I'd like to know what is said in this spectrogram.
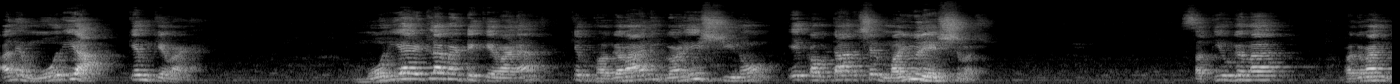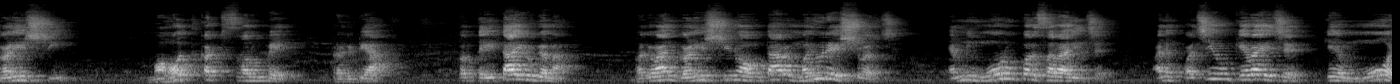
અને મોરિયા કેમ કહેવાયા મોરિયા એટલા માટે કહેવાયા કે ભગવાન ગણેશજીનો એક અવતાર છે મયુરેશ્વર. સતયુગમાં ભગવાન ગણેશજી મહોત્કટ સ્વરૂપે પ્રગટ્યા. તો તૈતાયુગમાં ભગવાન ગણેશજીનો અવતાર મયુરેશ્વર છે. એમની મોર ઉપર સવારી છે. અને પછી એવું કહેવાય છે કે મોર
